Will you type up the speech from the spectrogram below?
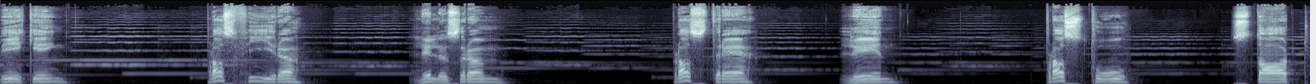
Viking. Plass fire Lillestrøm. Plass tre Lyn. Plass to Start.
